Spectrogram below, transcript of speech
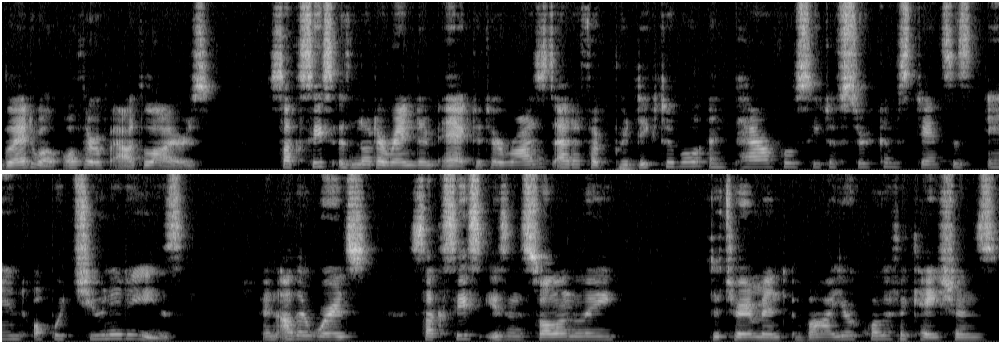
Gladwell, author of Outliers. Success is not a random act, it arises out of a predictable and powerful set of circumstances and opportunities. In other words, success isn't solely determined by your qualifications,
